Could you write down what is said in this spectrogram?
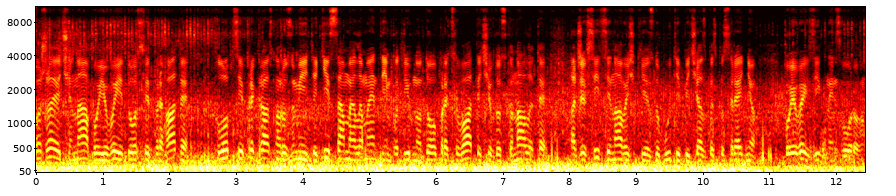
Зважаючи на бойовий досвід бригади, хлопці прекрасно розуміють, які саме елементи їм потрібно доопрацювати чи вдосконалити, адже всі ці навички здобуті під час безпосередньо бойових зіткнень з ворогом.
